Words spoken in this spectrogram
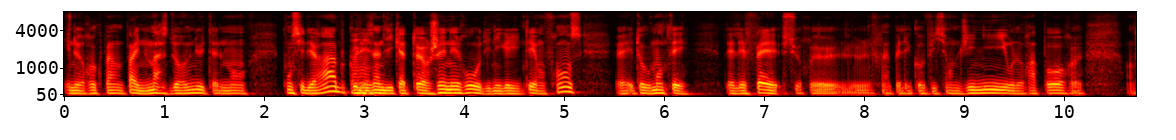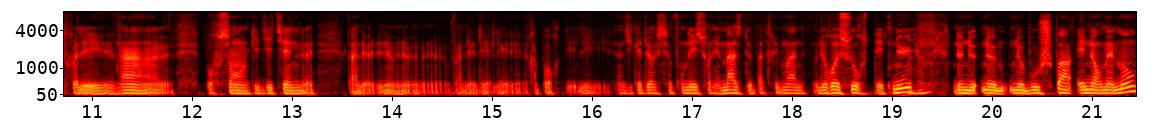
et ne représentent pas une masse de revenus tellement considérable que Mhm. les indicateurs généraux d'inégalité en France euh, est augmenté. L'effet sur euh, ce qu'on appelle les coefficients de Gini ou le rapport euh, entre les 20% qui détiennent, le- enfin, le- le- enfin, les, rapports, les indicateurs qui sont fondés sur les masses de patrimoine, de ressources détenues, ne, ne, ne, ne bougent pas énormément.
